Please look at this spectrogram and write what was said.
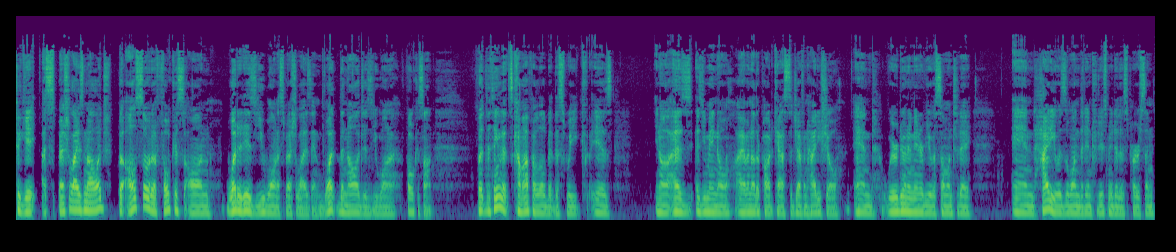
to get a specialized knowledge, but also to focus on what it is you want to specialize in, what the knowledge is you want to focus on. But the thing that's come up a little bit this week is, you know, as as you may know, I have another podcast, the Jeff and Heidi Show, and we were doing an interview with someone today, and Heidi was the one that introduced me to this person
